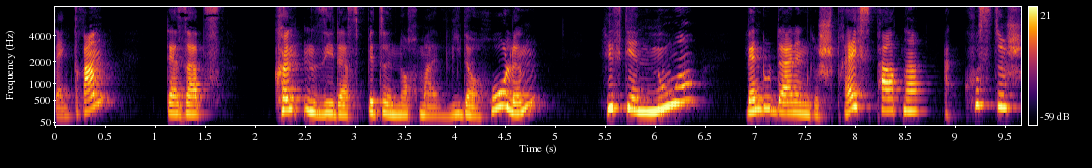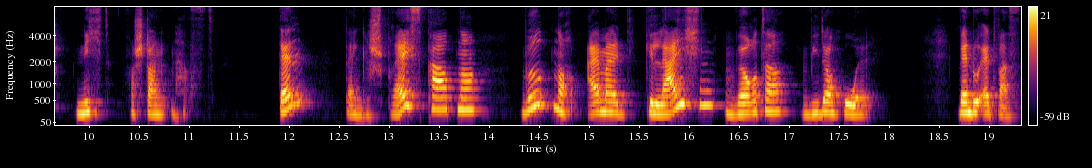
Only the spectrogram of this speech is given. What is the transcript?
Denk dran, der Satz Könnten Sie das bitte nochmal wiederholen? hilft dir nur, wenn du deinen Gesprächspartner akustisch nicht verstanden hast. Denn dein Gesprächspartner wird noch einmal die gleichen Wörter wiederholen. Wenn du etwas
